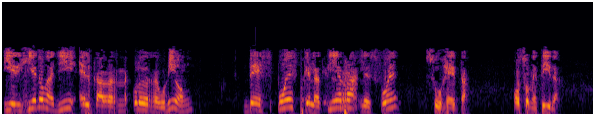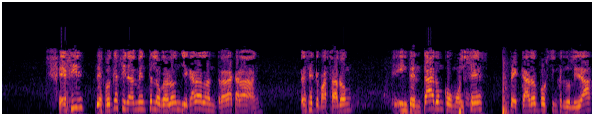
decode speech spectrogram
y erigieron allí el tabernáculo de reunión después que la tierra les fue sujeta o sometida. Es decir, después que finalmente lograron llegar a la entrada a Canaán, parece que pasaron, intentaron con Moisés, pecaron por su incredulidad,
